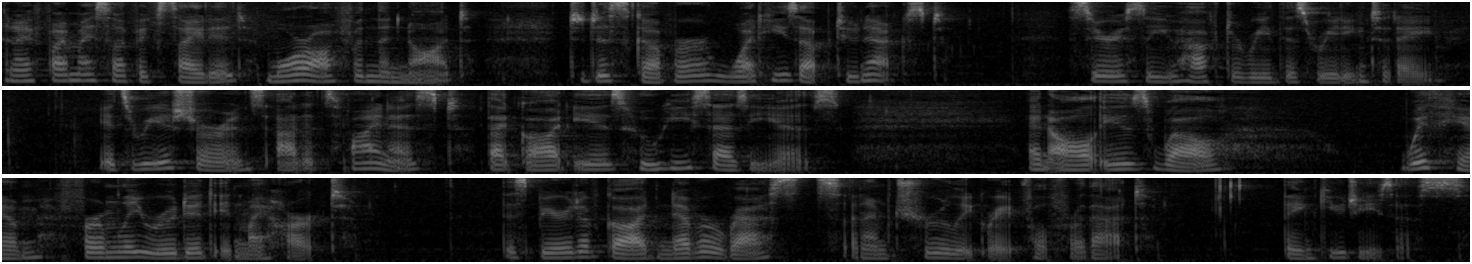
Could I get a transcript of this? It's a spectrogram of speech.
and I find myself excited, more often than not, to discover what He's up to next. Seriously, you have to read this reading today. It's reassurance at its finest that God is who He says He is, and all is well with Him firmly rooted in my heart. The Spirit of God never rests, and I'm truly grateful for that. Thank you, Jesus.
